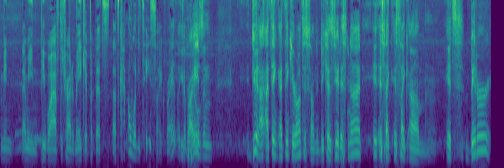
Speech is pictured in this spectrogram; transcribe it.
I mean, I mean, people have to try to make it, but that's that's kind of what it tastes like, right? Like a Right. pills and dude I, I think i think you're onto something because dude it's not it- it's like it's like um it's bitter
